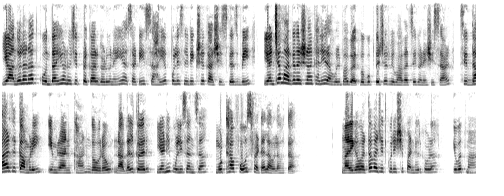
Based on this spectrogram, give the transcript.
या आंदोलनात कोणताही अनुचित प्रकार घडू नये यासाठी सहाय्यक पोलीस निरीक्षक आशिष गजबी यांच्या मार्गदर्शनाखाली राहुल भगत व गुप्तचर विभागाचे गणेशी साळ सिद्धार्थ कांबळे इम्रान खान गौरव नागलकर यांनी पोलिसांचा मोठा फौज फाटा लावला होता. मारेगाव वार्ता वाजित कुरेशी पांढरकवळा यवतमाळ.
